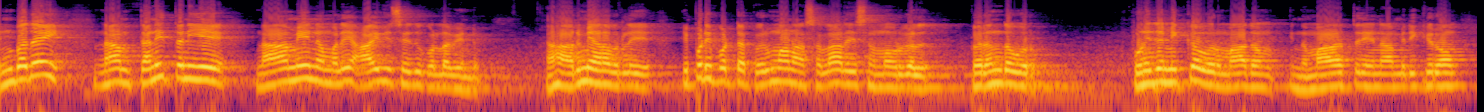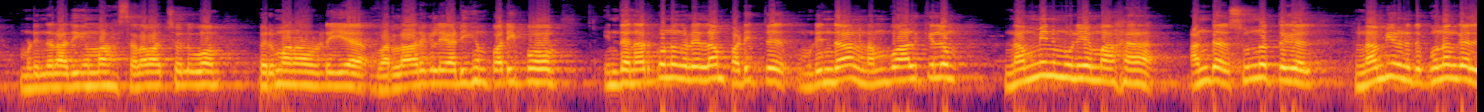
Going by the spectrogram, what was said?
என்பதை நாம் தனித்தனியே நாமே நம்மளை ஆய்வு செய்து கொள்ள வேண்டும். ஆக அருமையானவர்களே இப்படிப்பட்ட பெருமானா சல்லா அலிஸ்லாம் அவர்கள் பிறந்த ஒரு புனிதமிக்க ஒரு மாதம் இந்த மாதத்திலே நாம் இருக்கிறோம். முடிந்தால் அதிகமாக செலவா சொல்லுவோம். பெருமானாருடைய வரலாறுகளை அதிகம் படிப்போம். இந்த நற்குணங்கள் எல்லாம் படித்து முடிந்தால் நம் வாழ்க்கையிலும் நம்மின் மூலியமாக அந்த சுண்ணத்துகள் நம்பியிருந்த குணங்கள்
